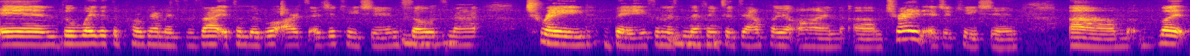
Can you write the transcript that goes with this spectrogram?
and the way that the program is designed it's a liberal arts education so Mhm. it's not trade based and there's Mhm. nothing to downplay on um, trade education um, but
